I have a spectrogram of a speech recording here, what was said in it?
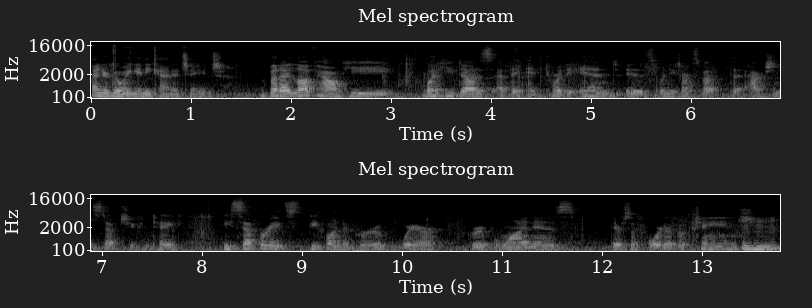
undergoing any kind of change. But I love how he, what he does at the toward the end is when he talks about the action steps you can take. He separates people into group where group one is they're supportive of change, Mhm.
